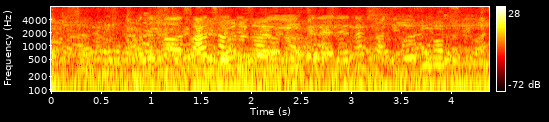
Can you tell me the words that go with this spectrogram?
हाँ, सात साल से जो यहीं पे रह रहे हैं ना शादी हो गई उसके बाद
